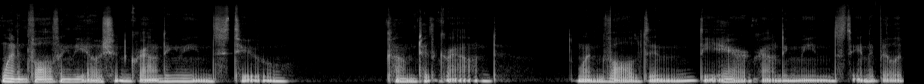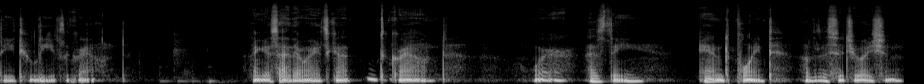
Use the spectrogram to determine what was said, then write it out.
when involving the ocean, grounding means to come to the ground. When involved in the air, grounding means the inability to leave the ground. I guess either way, it's got the ground where as the end point of the situation.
